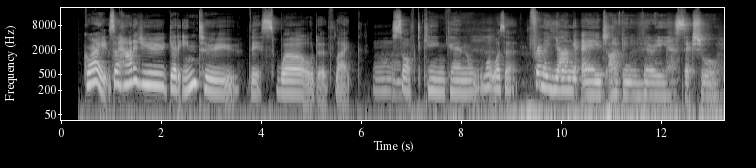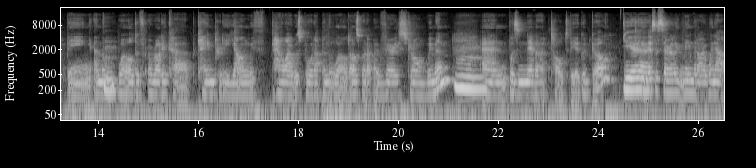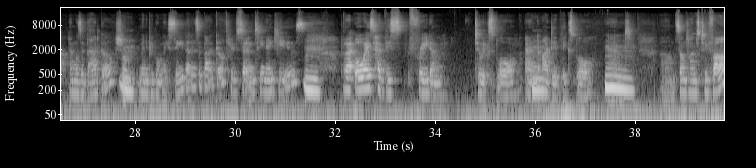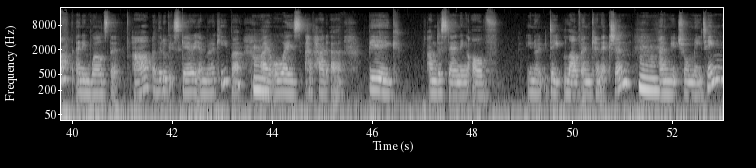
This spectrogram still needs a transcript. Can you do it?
great. So, how did you get into this world of like mm. soft kink and what was it? From a young age, I've been a very sexual being, and the mm. world of erotica came pretty young with how I was brought up in the world. I was brought up by very strong women mm. and was never told to be a good girl. Didn't necessarily mean that I went out and was a bad girl. Sure, mm. many people may see that as a bad girl through certain teenage years. Mm. But I always had this freedom to explore, and mm. I did explore. And um, sometimes too far and in worlds that are a little bit scary and murky, but I always have had a big understanding of you know deep love and connection and mutual meeting.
